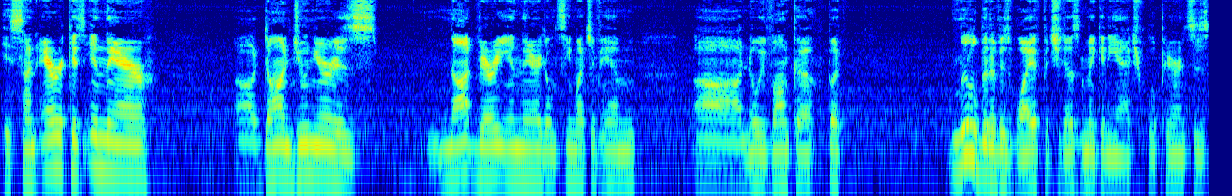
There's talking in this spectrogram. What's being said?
His son Eric is in there. Uh, Don Jr. is not very in there. Don't see much of him. Uh, no Ivanka, but a little bit of his wife, but she doesn't make any actual appearances.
